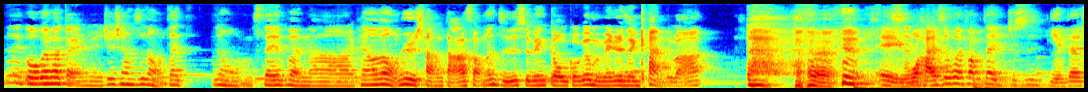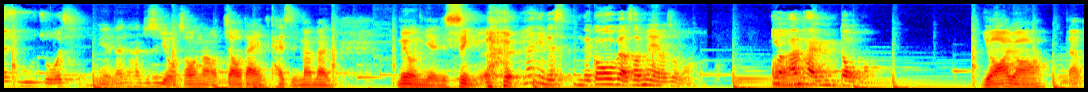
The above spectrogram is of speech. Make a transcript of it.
那勾勾表感觉就像是那种在那种 seven 啊，看到那种日常打扫，那只是随便勾勾，根本没认真看，对吧？哎，我还是会放在就是粘在书桌前面，但是它就是有时候呢，胶带开始慢慢没有粘性了。那你的你的勾勾表上面有什么？你有安排运动吗？有啊有啊，但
